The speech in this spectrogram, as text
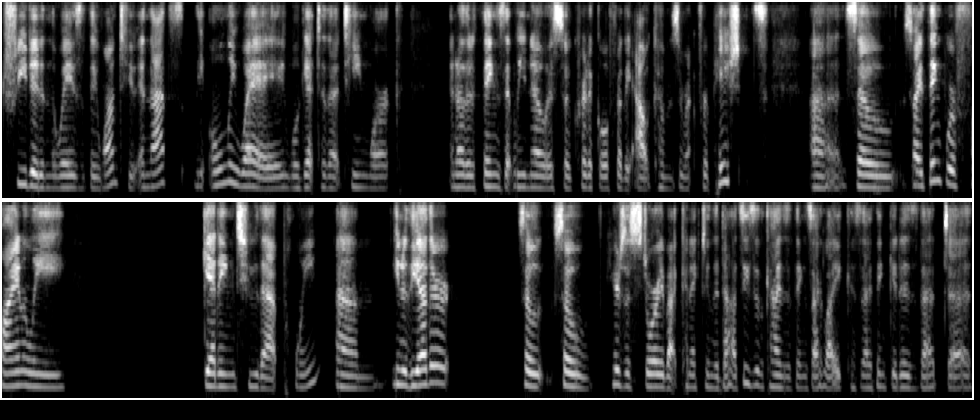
treated in the ways that they want to and that's the only way we'll get to that teamwork and other things that we know is so critical for the outcomes for patients. Uh, so, so I think we're finally getting to that point. Um, you know, the other, so so here's a story about connecting the dots. These are the kinds of things I like because I think it is that uh,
